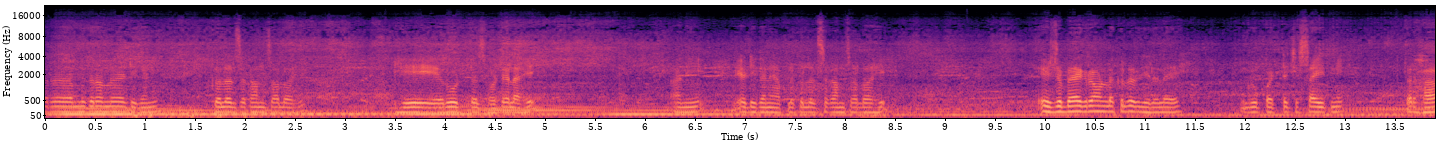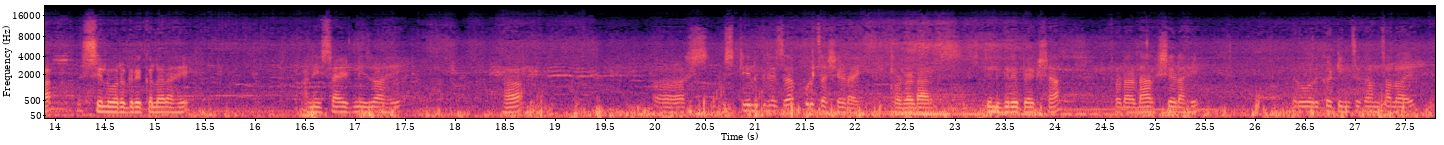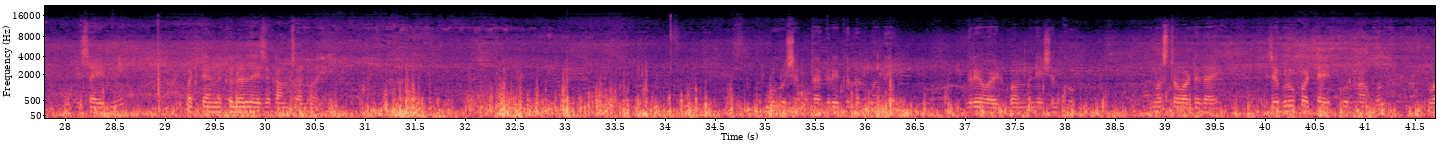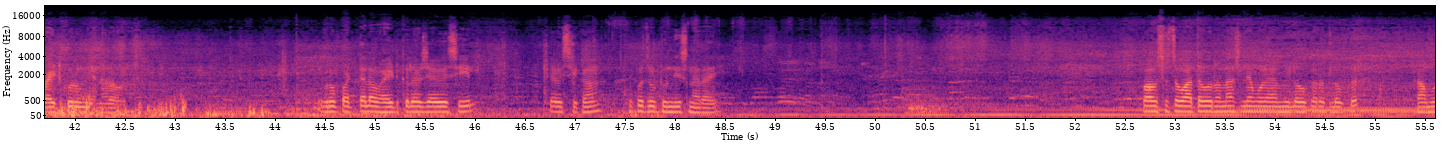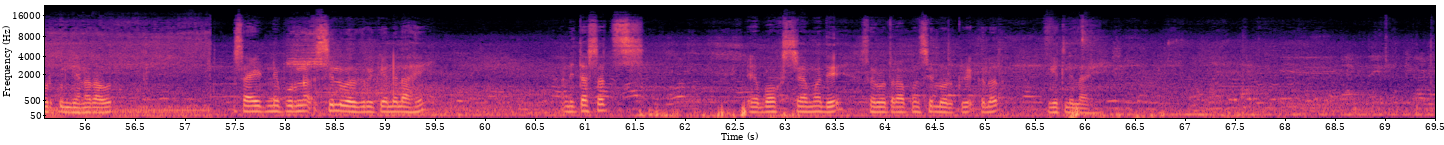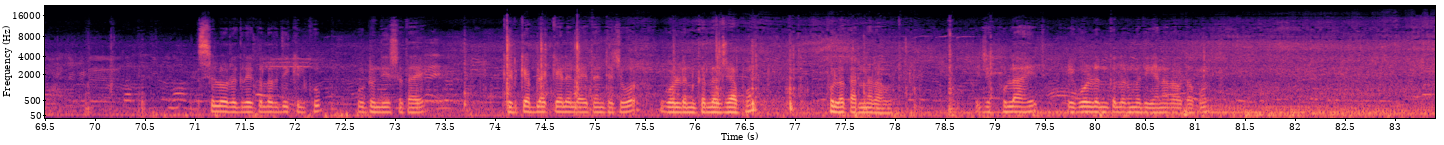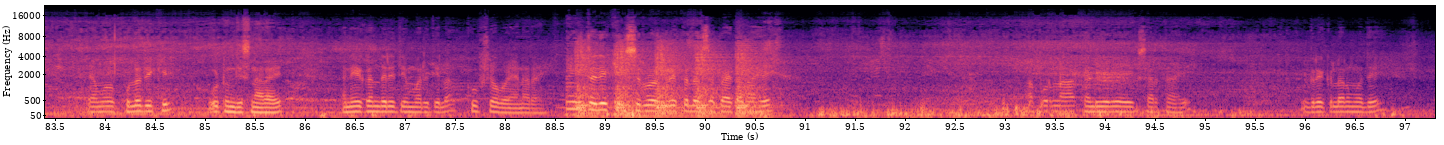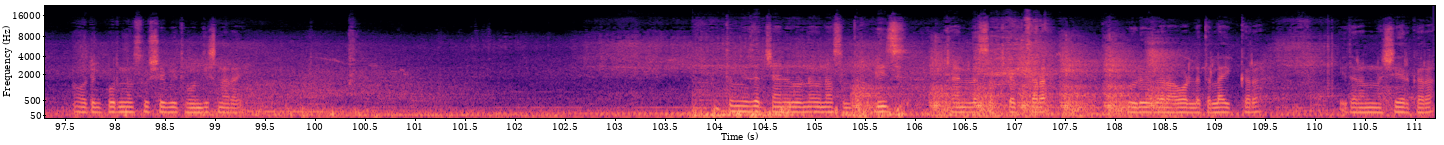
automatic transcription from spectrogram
तर मित्रांनो या ठिकाणी कलरचं काम चालू आहे. हे रोड टच हॉटेल आहे. आणि या ठिकाणी आपलं कलरचं काम चालू आहे. याच्या बॅकग्राऊंडला कलर गेलेला आहे ग्रुप साईडने तर हा सिल्वर ग्रे कलर आहे. आणि साईडने जो आहे हा स्टील ग्रेचा पुढचा शेड आहे. थोडा डार्क स्टील ग्रेपेक्षा थोडा डार्क शेड आहे. तर वर कटिंगचं काम चालू आहे. साईडने पट्ट्यांना कलर द्यायचं काम चालू आहे. बघू शकता ग्रे कलरमध्ये ग्रे व्हाईट कॉम्बिनेशन खूप मस्त वाटत आहे. ज्या ग्रुप पट्ट्या आहेत पूर्ण आपण व्हाईट करून घेणार आहोत. ग्रुप पट्ट्याला व्हाईट कलर ज्यावेळेस येईल त्यावेळेस हे काम खूपच उठून दिसणार आहे. पावसाचं वातावरण असल्यामुळे आम्ही लवकरात लवकर काम उरकून घेणार आहोत. साईडने पूर्ण सिल्वर ग्रे केलेलं आहे. आणि तसंच या बॉक्सच्यामध्ये सर्वत्र आपण सिल्वर ग्रे कलर घेतलेला आहे. सिल्वर ग्रे कलर देखील खूप उठून दिसत आहे. खिडक्या ब्लॅक केलेल्या आहेत आणि त्याच्यावर गोल्डन कलरचे आपण फुलं करणार आहोत. हे जे फुलं आहेत हे गोल्डन कलरमध्ये घेणार आहोत आपण. त्यामुळं फुलं देखील उठून दिसणार आहेत. आणि एकंदरीत इमारतीला खूप शोभा येणार आहे. इथं देखील सिल्वर ग्रे कलरचा पॅटर्न आहे. हा पूर्ण अखंड एरिया एकसारखा आहे. ग्रे कलरमध्ये हॉटेल पूर्ण सुशोभित होऊन दिसणार आहे. तुम्ही जर चॅनलवर नवीन असाल तर प्लीज चॅनलला सबस्क्राईब करा. व्हिडिओ जर आवडला तर लाईक करा. इतरांना शेअर करा.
